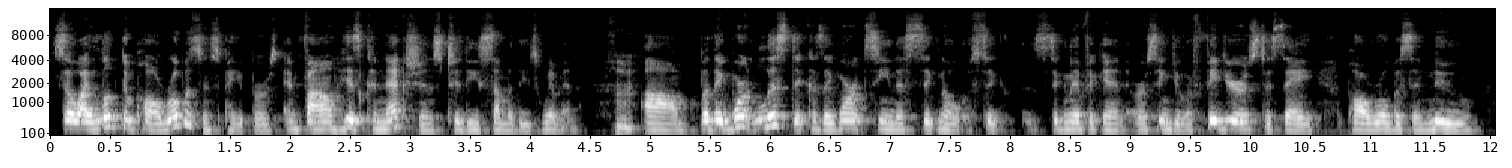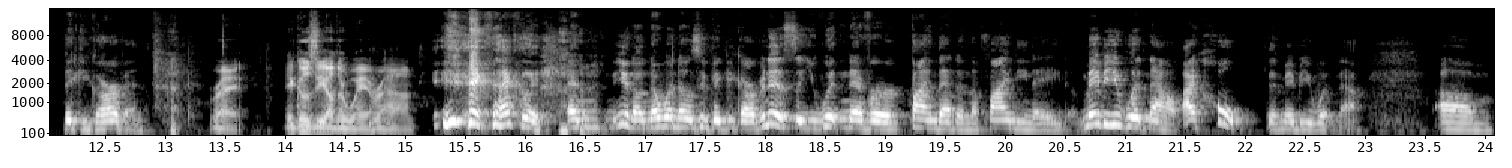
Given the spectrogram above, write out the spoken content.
So I looked in Paul Robeson's papers and found his connections to these some of these women. Hmm. Um, but they weren't listed because they weren't seen as signal sig- significant or singular figures to say Paul Robeson knew Vicki Garvin. right. It goes the other way around. exactly. And you know, no one knows who Vicki Garvin is, so you would never find that in the finding aid. Maybe you would now. I hope that maybe you would now. Um,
